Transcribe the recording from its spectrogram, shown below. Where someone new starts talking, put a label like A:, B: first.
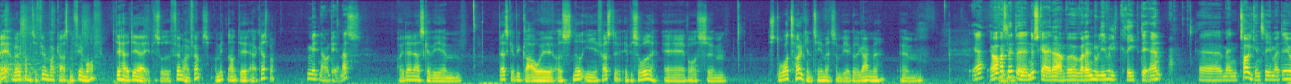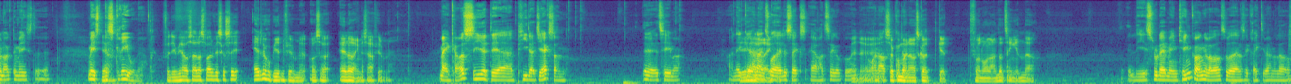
A: Goddag og velkommen til filmpodcasten Film Off. Det her det er episode 95, og mit navn det er Kasper.
B: Mit navn det er Mads.
A: Og i dag der skal vi, øhm, der skal vi grave øh, os ned i første episode af vores øhm, store Tolkien-tema, som vi er gået i gang med. Øhm,
B: Ja, jeg var faktisk lidt øh, nysgerrig der på, hvordan du lige vil gribe det an. Øh, men Tolkien-tema, det er jo nok det mest, øh, mest
A: ja.
B: beskrivende.
A: Fordi vi har jo sat os for, at vi skal se alle Hobbiten-filmene, og så alle Ringenes Herre-filmene.
B: Man kan også sige, at det er Peter Jackson øh, tema. Han, ikke,
A: er
B: han har instrueret alle seks, er jeg ret sikker på.
A: Men
B: han
A: øh,
B: har også
A: så kunne man også godt get, få nogle andre ting inden der.
B: Lige slutte af med en King Kong eller hvad, så ved jeg altså ikke rigtigt, hvad han har lavet.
